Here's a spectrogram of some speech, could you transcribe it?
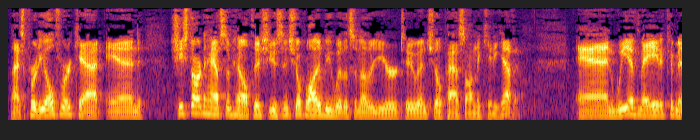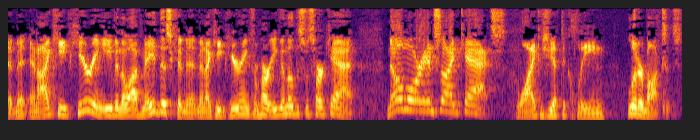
That's pretty old for a cat, and she's starting to have some health issues, and she'll probably be with us another year or two, and she'll pass on to kitty heaven. And we have made a commitment, and I keep hearing, even though I've made this commitment, I keep hearing from her, even though this was her cat, no more inside cats. Why? Because you have to clean litter boxes.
